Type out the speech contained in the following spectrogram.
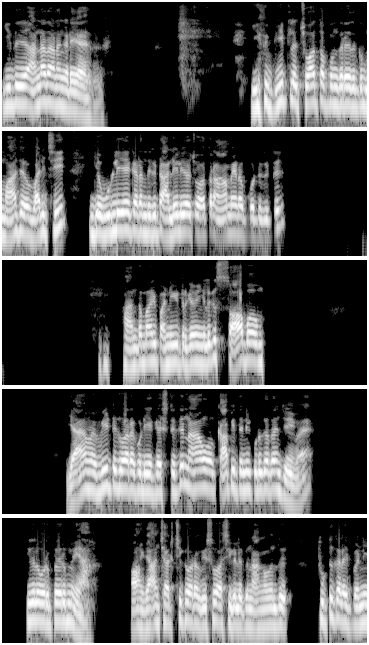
இது அன்னதானம் கிடையாது. இது வீட்டுல சோத்த பொங்குறதுக்கு மாஜ வலிச்சு இங்க உள்ளேயே கிடந்துக்கிட்டு அல்லையிலயோ சோத்திரம் ஆமையனை போட்டுக்கிட்டு அந்த மாதிரி பண்ணிக்கிட்டு இருக்கவங்களுக்கு சாபம். என் வீட்டுக்கு வரக்கூடிய கெஸ்ட்டுக்கு நான் காப்பி தண்ணி கொடுக்க தான் செய்வேன். இதுல ஒரு பெருமையா? அவன் என் சர்ச்சுக்கு வர விசுவாசிகளுக்கு நாங்க வந்து துட்டு கலெக்ட் பண்ணி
